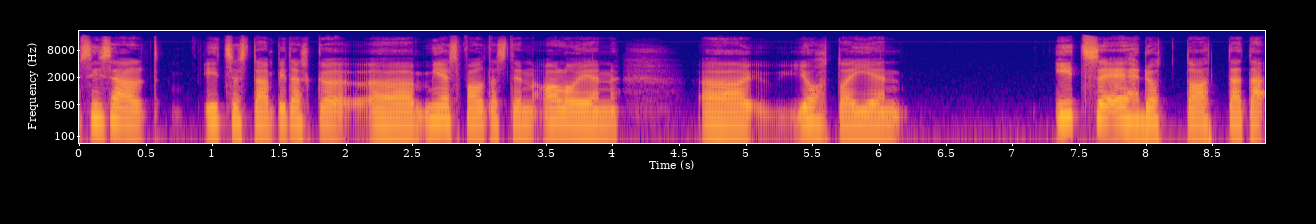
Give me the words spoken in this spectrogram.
sisältä itsestään, pitäisikö ö, miesvaltaisten alojen ö, johtajien itse ehdottaa tätä.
